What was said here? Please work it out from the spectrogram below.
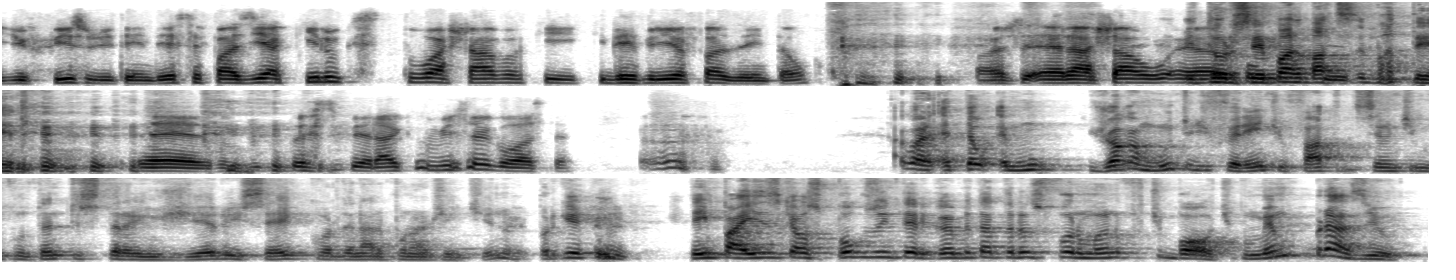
e difícil de entender, você fazia aquilo que tu achava que, que deveria fazer. Então, era achar. Era e torcer para bater. Né? É, esperar que o Mister gosta. Agora, é tão, é, joga muito diferente o fato de ser um time com tanto estrangeiro e ser coordenado por um argentino, porque tem países que aos poucos o intercâmbio está transformando o futebol. Tipo, mesmo o Brasil.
